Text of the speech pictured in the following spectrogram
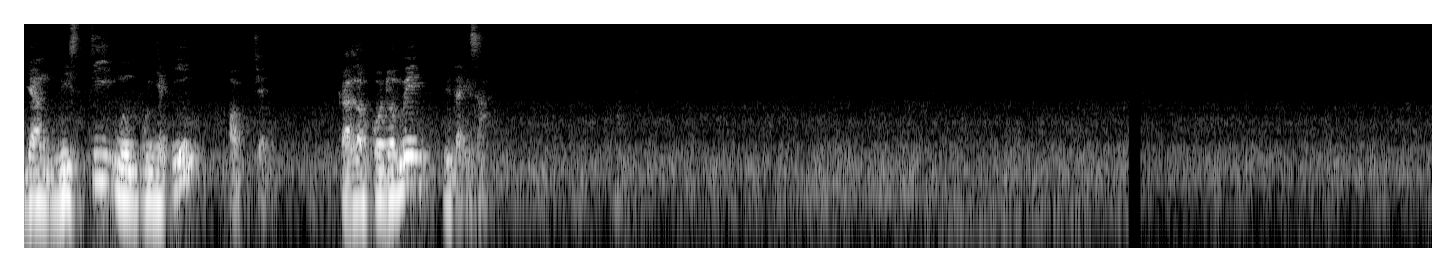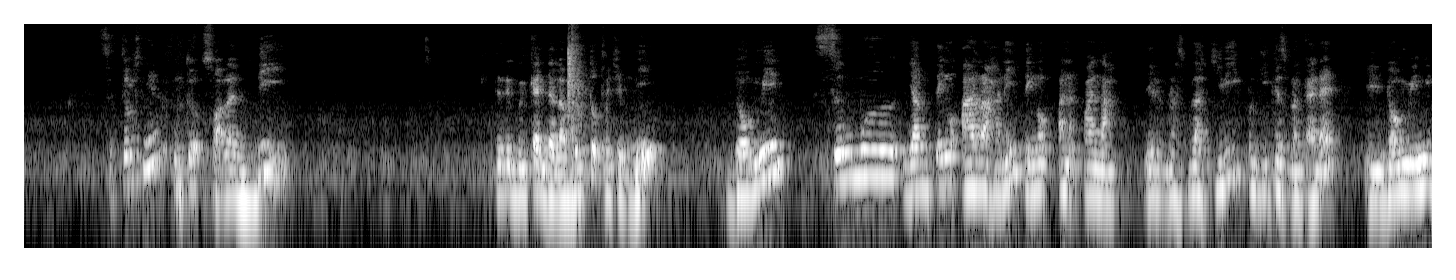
yang mesti mempunyai objek. Kalau kodomain, dia tak kisah. Seterusnya untuk soalan D kita diberikan dalam bentuk macam ni. Domain semua yang tengok arah ni tengok anak panah dari sebelah kiri pergi ke sebelah kanan eh, domain ni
